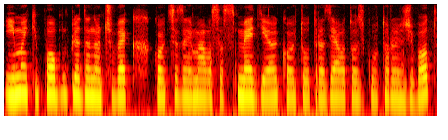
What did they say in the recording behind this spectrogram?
и имайки погледа на човек, който се занимава с медия, който отразява този културен живот,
